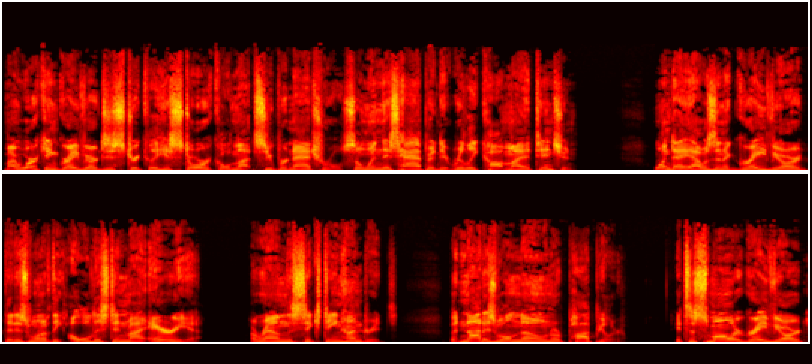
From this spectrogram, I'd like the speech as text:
My work in graveyards is strictly historical, not supernatural, so when this happened, it really caught my attention. One day, I was in a graveyard that is one of the oldest in my area, around the 1600s, but not as well known or popular. It's a smaller graveyard,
